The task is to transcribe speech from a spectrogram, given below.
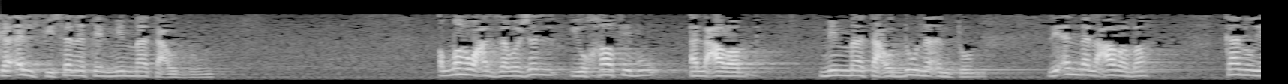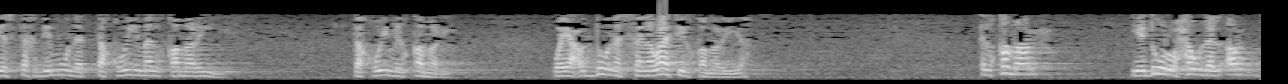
كألف سنة مما تعدون. الله عز وجل يخاطب العرب مما تعدون أنتم لأن العرب كانوا يستخدمون التقويم القمري التقويم القمري ويعدون السنوات القمرية. القمر يدور حول الأرض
